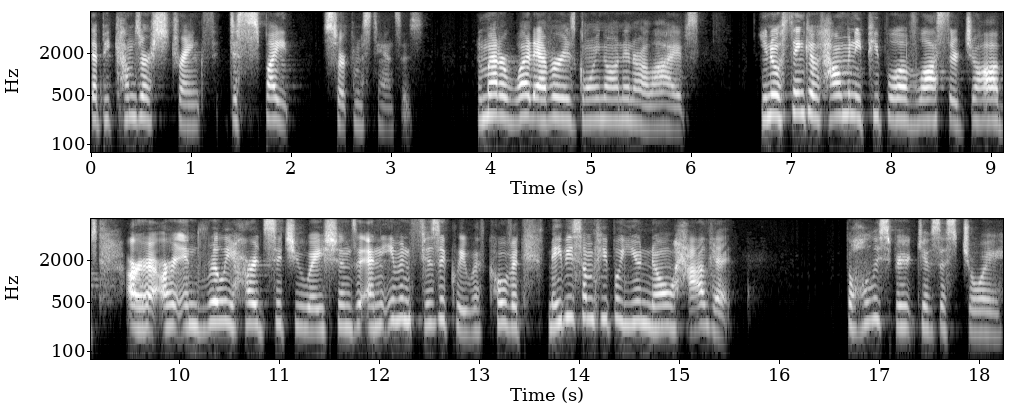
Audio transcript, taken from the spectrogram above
that becomes our strength despite circumstances, no matter whatever is going on in our lives. You know, think of how many people have lost their jobs, are, are in really hard situations, and even physically with COVID. Maybe some people you know have it. The Holy Spirit gives us joy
